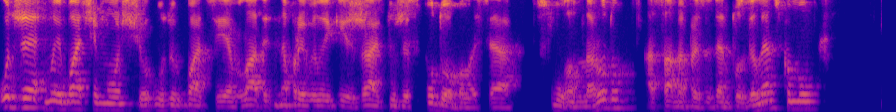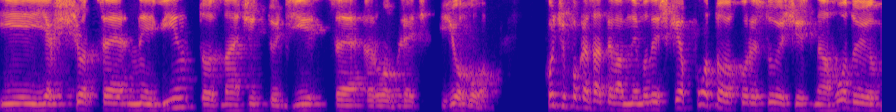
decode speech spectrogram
Отже, ми бачимо, що узурпація влади на превеликий жаль дуже сподобалася слугам народу, а саме президенту Зеленському. І якщо це не він, то значить тоді це роблять його. Хочу показати вам невеличке фото, користуючись нагодою,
